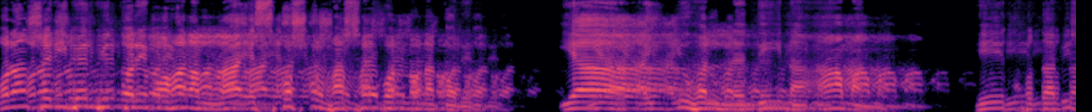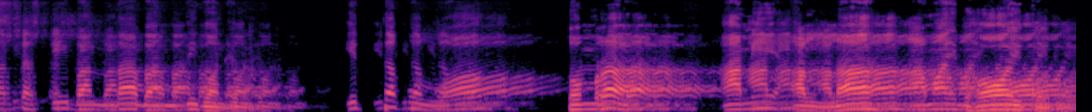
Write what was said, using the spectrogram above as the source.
কোরআন শরীফের ভিতরে মহান আল্লাহ স্পষ্ট ভাষায় বর্ণনা করেন। ইয়া আইয়ুহাল্লাযীনা আমানু। হে খোদা বিশ্বাসী বান্দা বান্দিগণেরা ইত্তাকুল্লাহ তোমরা আমি আল্লাহ আমায় ভয় করো।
